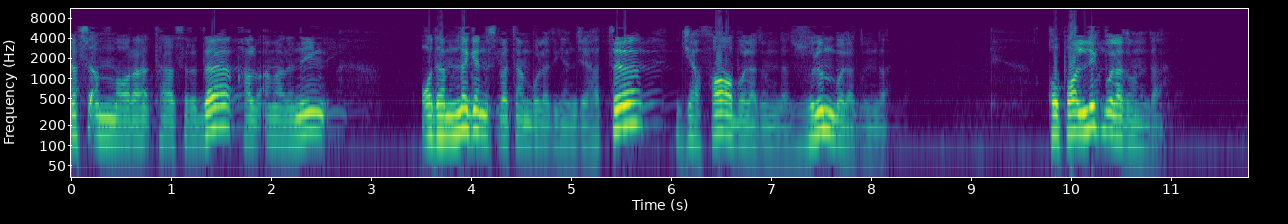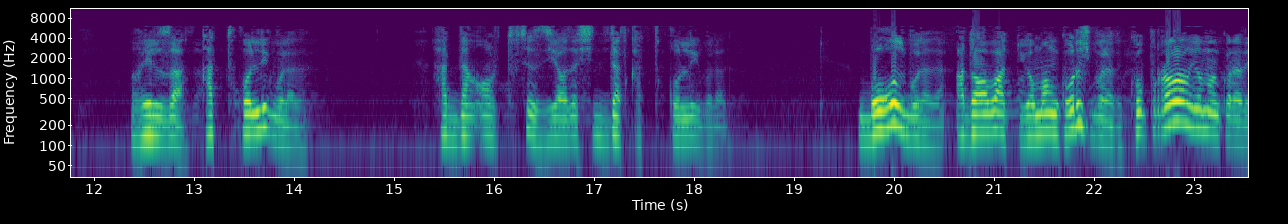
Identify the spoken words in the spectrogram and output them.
nafsi ammora ta'sirida qalb amalining odamlarga nisbatan bo'ladigan jihati jafo bo'ladi unda zulm bo'ladi unda qo'pollik bo'ladi unda g'ilza qattiqqo'llik bo'ladi haddan ortiqcha ziyoda shiddat qattiqqo'llik bo'ladi. Bo'g'il bo'ladi adovat yomon ko'rish bo'ladi ko'proq yomon ko'radi.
